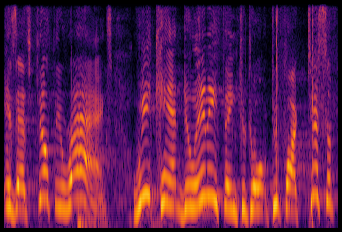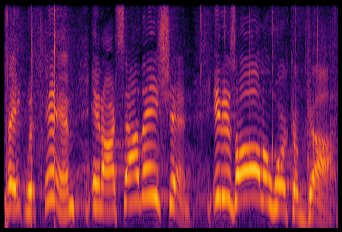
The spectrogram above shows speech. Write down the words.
is as filthy rags. We can't do anything to, to, to participate with Him in our salvation. It is all a work of God.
